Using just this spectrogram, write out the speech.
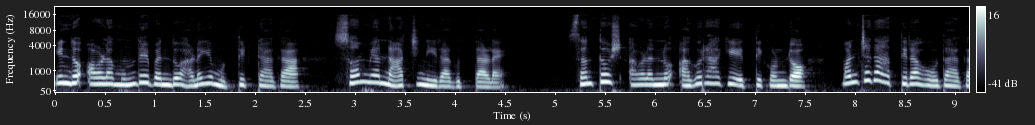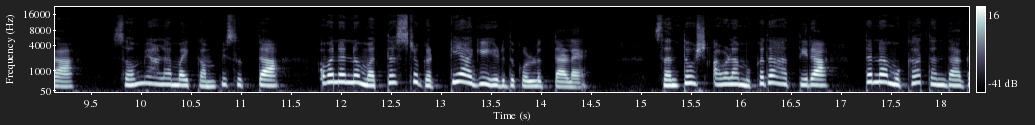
ಎಂದು ಅವಳ ಮುಂದೆ ಬಂದು ಹಣೆಗೆ ಮುತ್ತಿಟ್ಟಾಗ ಸೌಮ್ಯ ನಾಚಿ ನೀರಾಗುತ್ತಾಳೆ. ಸಂತೋಷ್ ಅವಳನ್ನು ಅಗುರಾಗಿ ಎತ್ತಿಕೊಂಡು ಮಂಚದ ಹತ್ತಿರ ಹೋದಾಗ ಸೌಮ್ಯಾಳ ಮೈ ಕಂಪಿಸುತ್ತಾ ಅವನನ್ನು ಮತ್ತಷ್ಟು ಗಟ್ಟಿಯಾಗಿ ಹಿಡಿದುಕೊಳ್ಳುತ್ತಾಳೆ. ಸಂತೋಷ್ ಅವಳ ಮುಖದ ಹತ್ತಿರ ತನ್ನ ಮುಖ ತಂದಾಗ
